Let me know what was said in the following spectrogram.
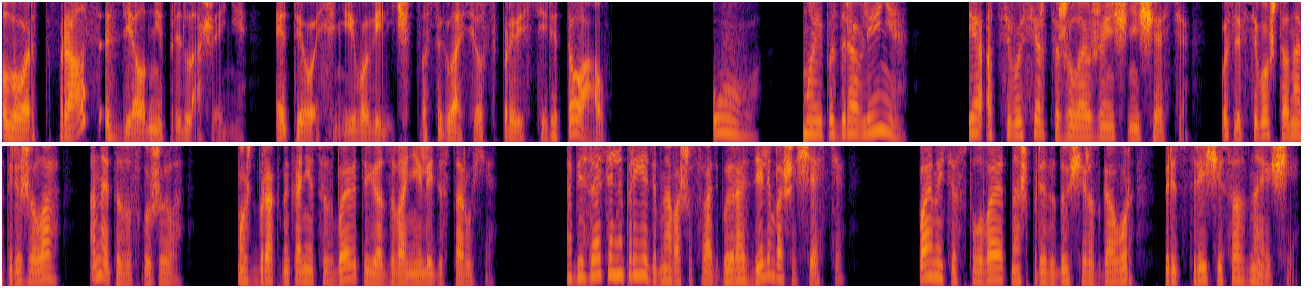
«Лорд Фралс сделал мне предложение. Этой осенью его величество согласился провести ритуал». «О, мои поздравления!» Я от всего сердца желаю женщине счастья. После всего, что она пережила, она это заслужила. Может, брак наконец избавит ее от звания леди-старухи. «Обязательно приедем на вашу свадьбу и разделим ваше счастье». В памяти всплывает наш предыдущий разговор перед встречей со знающей.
